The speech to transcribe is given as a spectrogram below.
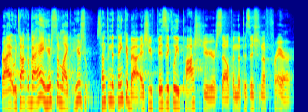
right? We talk about, hey, here's some like, here's something to think about as you physically posture yourself in the position of prayer.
